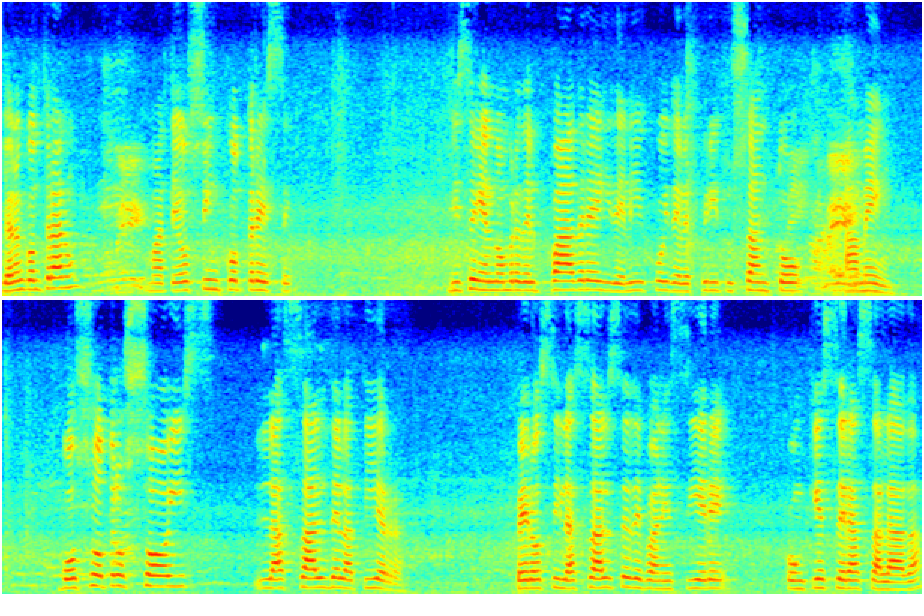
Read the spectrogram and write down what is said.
¿Ya lo encontraron? Mateo 5:13. Dice en el nombre del Padre y del Hijo y del Espíritu Santo. Amén. Vosotros sois la sal de la tierra, pero si la sal se desvaneciere, ¿con qué será salada?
